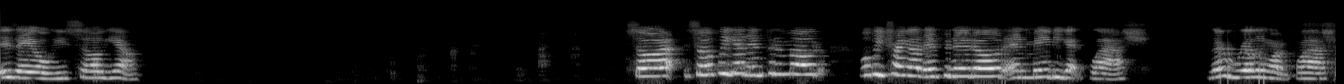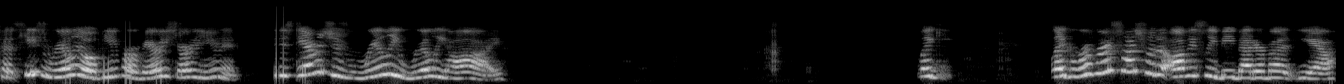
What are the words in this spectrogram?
is AoE, so yeah. So, uh, so if we get Infinite Mode, we'll be trying out Infinite Mode and maybe get Flash. They really want Flash, because he's really OP for a very sturdy unit. His damage is really, really high. Like, like Reverse Flash would obviously be better, but yeah.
